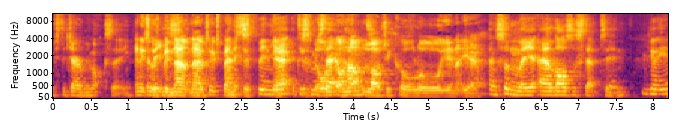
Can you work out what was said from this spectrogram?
Mr. Jeremy Moxey, And it's for always been these, no, no, too and expensive. it's been yeah, it's dismissed or, out or of not hand. logical, or you know, yeah, and suddenly uh, Loz has stepped in, yeah, yeah.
